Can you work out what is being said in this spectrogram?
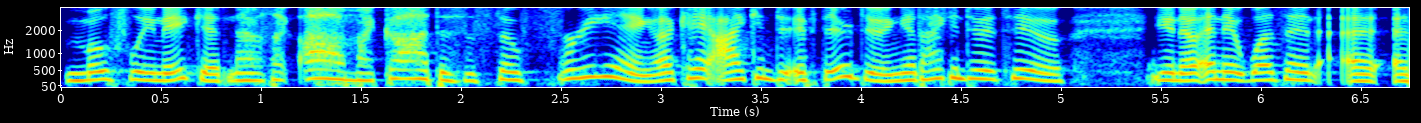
mostly naked. And i was like oh my god this is so freeing. Okay i can do if they're doing it i can do it too. You know and it wasn't a, a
